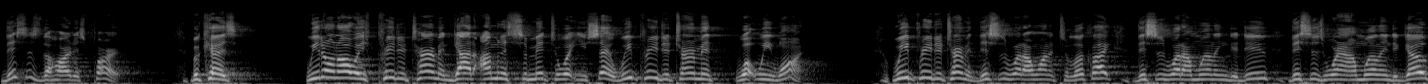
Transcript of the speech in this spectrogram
This is the hardest part because we don't always predetermine, God, I'm going to submit to what you say. We predetermine what we want. We predetermine this is what I want it to look like. This is what I'm willing to do. This is where I'm willing to go.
